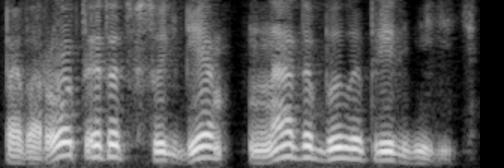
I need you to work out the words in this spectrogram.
Поворот этот в судьбе надо было предвидеть.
